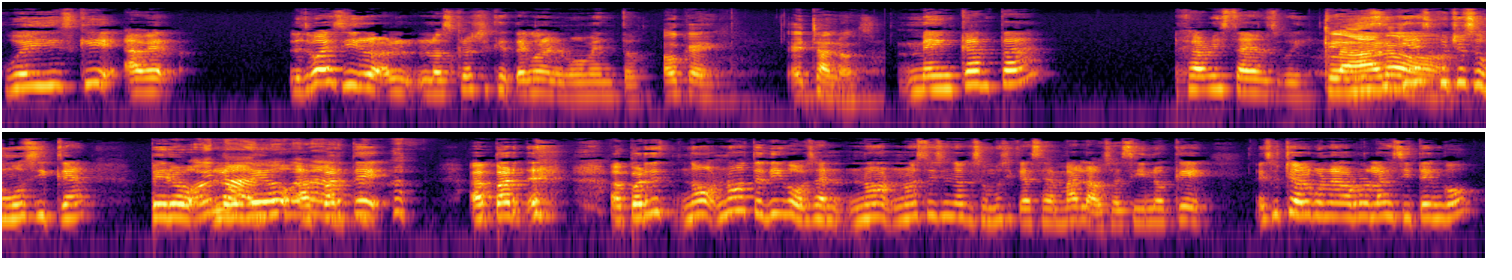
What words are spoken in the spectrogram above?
güey, es que, a ver, les voy a decir lo- los crushes que tengo en el momento. ok, échalos. Me encanta Harry Styles, güey. Claro. Ni siquiera escucho su música, pero Hola, lo veo aparte, aparte, aparte, no, no te digo, o sea, no, no estoy diciendo que su música sea mala, o sea, sino que he escuchado alguna rola que sí tengo,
